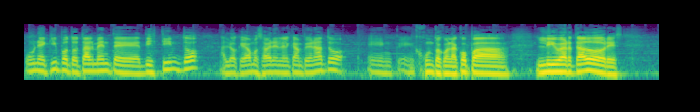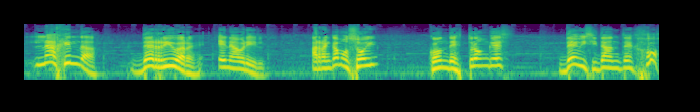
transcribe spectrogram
un equipo totalmente distinto a lo que vamos a ver en el campeonato junto con la Copa Libertadores. La agenda de River en abril. Arrancamos hoy con The Strongest de visitante. ¡Oh!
